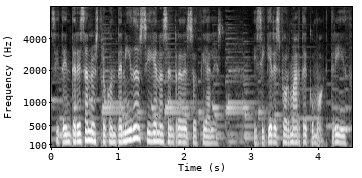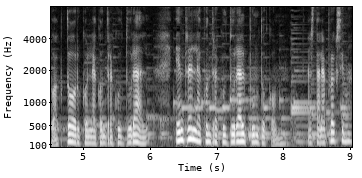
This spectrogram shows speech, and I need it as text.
Si te interesa nuestro contenido, síguenos en redes sociales. Y si quieres formarte como actriz o actor con la contracultural, entra en lacontracultural.com. Hasta la próxima.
